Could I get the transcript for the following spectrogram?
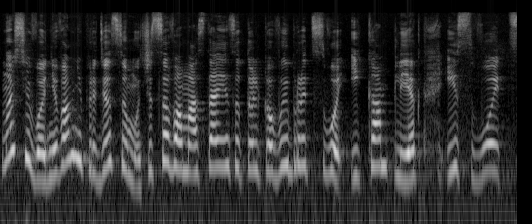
Но сегодня вам не придется мучиться вам останется только выбрать свой и комплект, и свой цвет,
